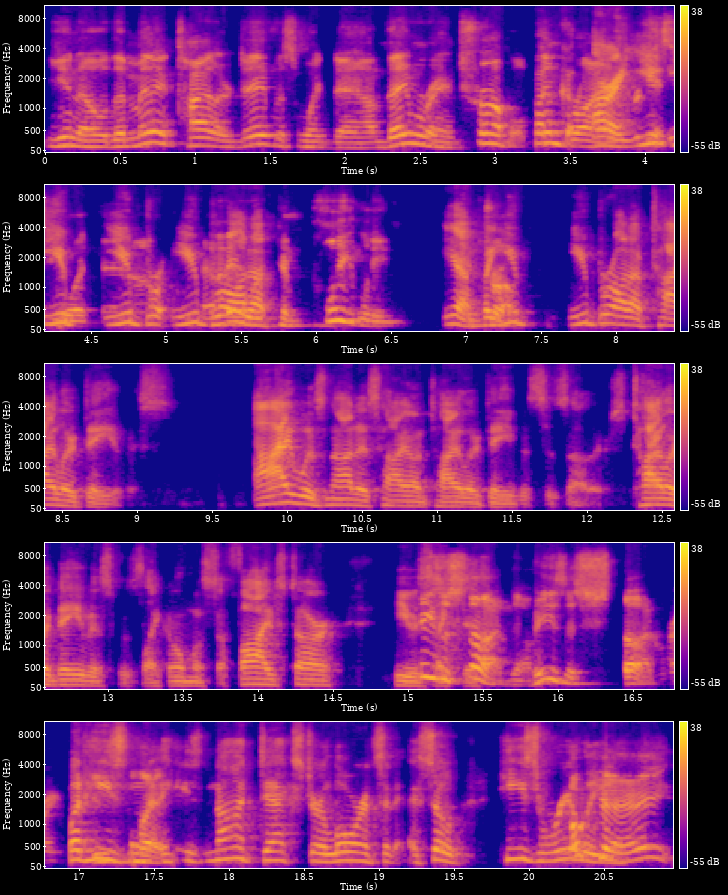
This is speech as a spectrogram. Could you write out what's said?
you know the minute tyler davis went down they were in trouble But Then Brian all right, you you went you br- you brought up completely yeah, but you trouble. you brought up Tyler Davis. I was not as high on Tyler Davis as others. Tyler Davis was like almost a five star. He was he's like a this- stud though he's a stud right but he's not, he's not Dexter Lawrence, and so he's really okay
